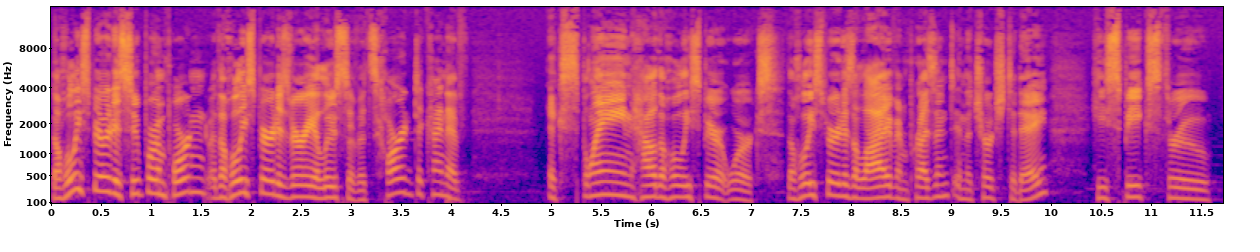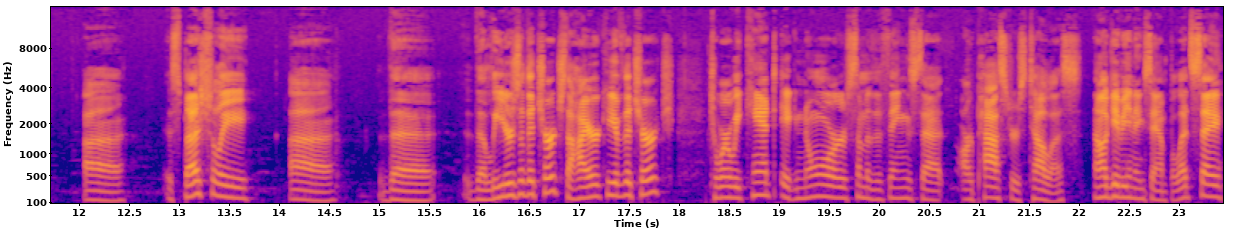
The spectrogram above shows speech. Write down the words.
The Holy Spirit is super important. The Holy Spirit is very elusive. It's hard to kind of explain how the Holy Spirit works. The Holy Spirit is alive and present in the church today. He speaks through, uh, especially uh, the the leaders of the church, the hierarchy of the church, to where we can't ignore some of the things that our pastors tell us. And I'll give you an example. Let's say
